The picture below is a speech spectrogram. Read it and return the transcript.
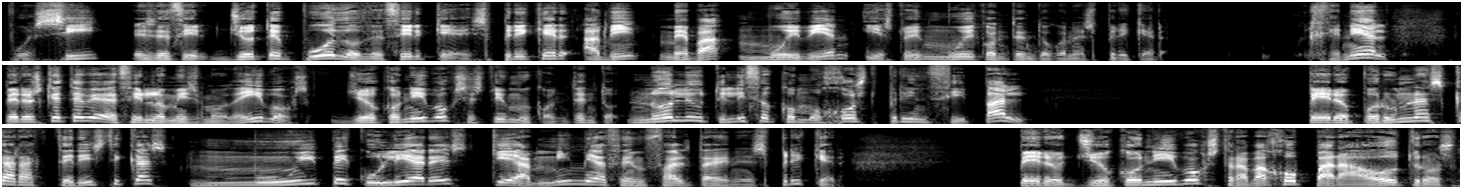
Pues sí, es decir, yo te puedo decir que Spreaker a mí me va muy bien y estoy muy contento con Spreaker. Genial, pero es que te voy a decir lo mismo de Evox. Yo con Evox estoy muy contento. No le utilizo como host principal pero por unas características muy peculiares que a mí me hacen falta en Spreaker. Pero yo con Evox trabajo para otros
